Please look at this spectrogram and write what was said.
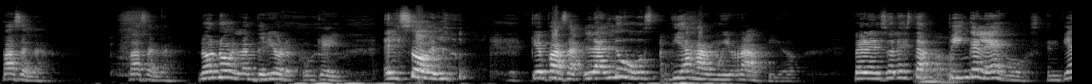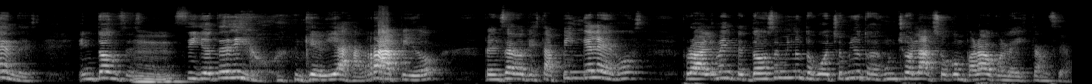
Pásala. Pásala. No, no, la anterior, ok. El sol. ¿Qué pasa? La luz viaja muy rápido. Pero el sol está Ajá. pinga lejos, ¿entiendes? Entonces, Mm. si yo te digo que viaja rápido, pensando que está pingue lejos, probablemente 12 minutos u 8 minutos es un cholazo comparado con la distancia.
